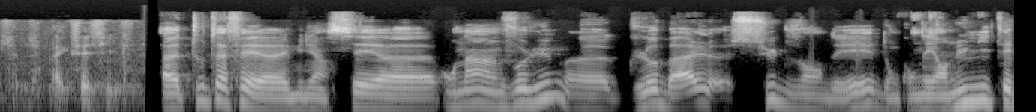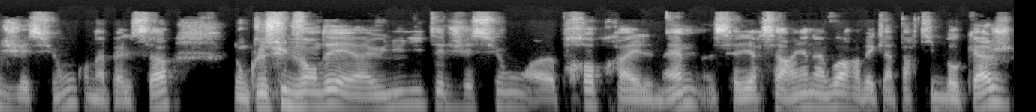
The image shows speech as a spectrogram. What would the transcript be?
c'est pas excessif. Euh, tout à fait, euh, Emilien. Euh, on a un volume global Sud-Vendée, donc on est en unité de gestion, qu'on appelle ça. Donc le Sud-Vendée a une unité de gestion propre à elle-même, c'est-à-dire ça n'a rien à voir avec la partie bocage.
